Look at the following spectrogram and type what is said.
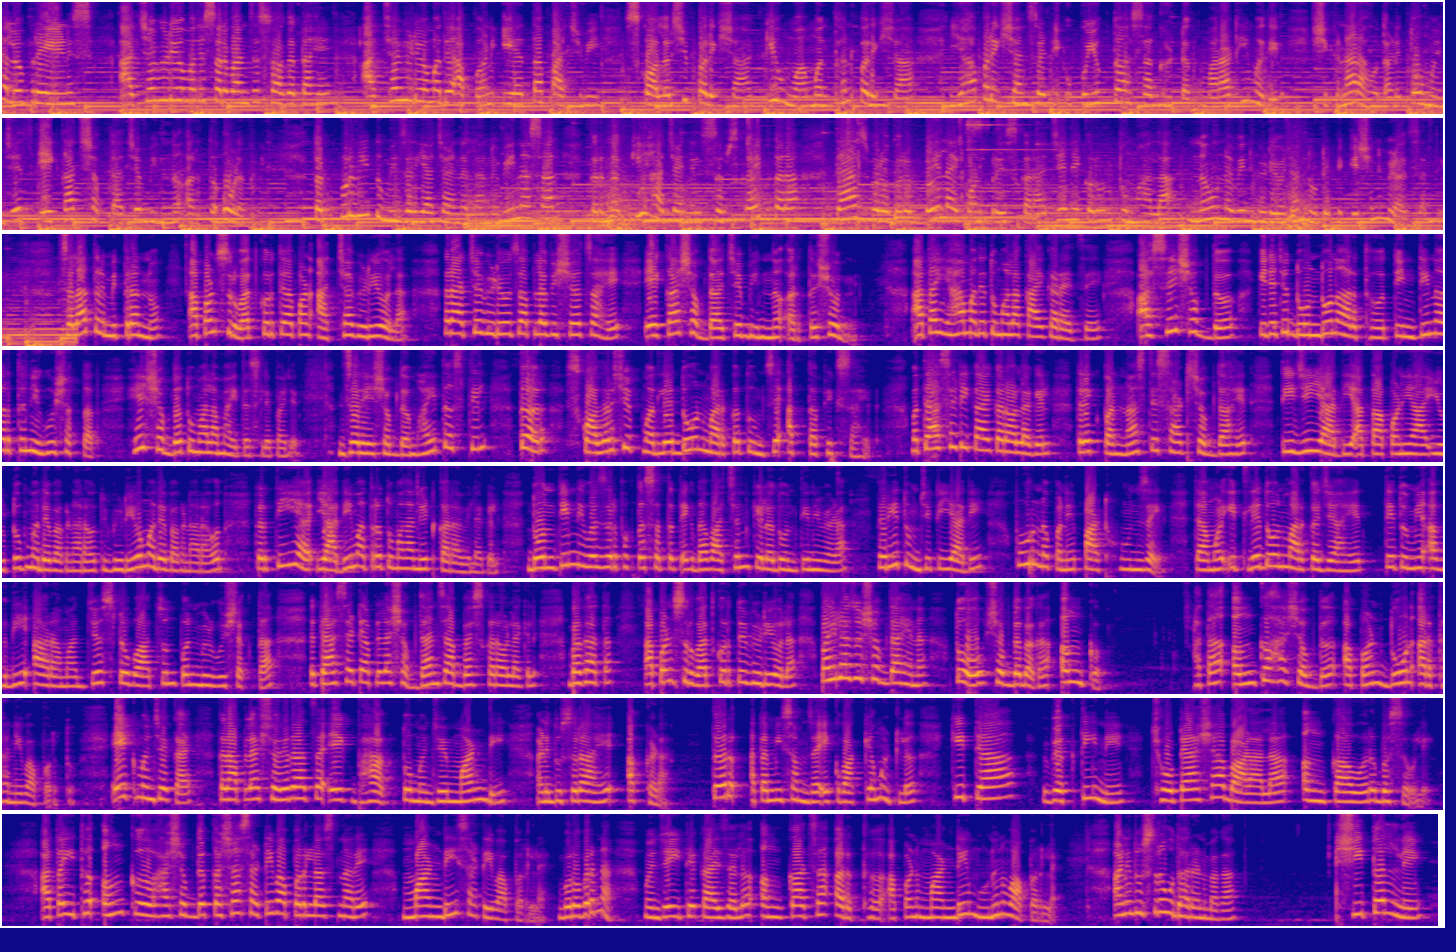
Hello friends आजच्या व्हिडिओमध्ये सर्वांचं स्वागत आहे. आजच्या व्हिडिओमध्ये आपण इयत्ता पाचवी स्कॉलरशिप परीक्षा किंवा मंथन परीक्षा ह्या परीक्षांसाठी उपयुक्त असा घटक मराठीमधील शिकणार आहोत आणि तो म्हणजेच एकाच शब्दाचे भिन्न अर्थ ओळखणे. तत्पूर्वी तुम्ही जर या चॅनलला नवीन असाल तर नक्की हा चॅनल सबस्क्राईब करा. त्याचबरोबर बेल आयकॉन प्रेस करा जेणेकरून तुम्हाला नवनवीन व्हिडिओच्या नोटिफिकेशन मिळत जातील. चला तर मित्रांनो आपण सुरुवात करतोय आपण आजच्या व्हिडिओला. तर आजच्या व्हिडिओचा आपला विषयच आहे एका शब्दाचे भिन्न अर्थ शोधणे. आता ह्यामध्ये तुम्हाला काय करायचंय? असे शब्द की ज्याचे दोन दोन अर्थ तीन तीन अर्थ निघू शकतात हे शब्द तुम्हाला माहीत असले पाहिजेत. जर हे शब्द माहीत असतील तर स्कॉलरशिपमधले दोन मार्क तुमचे आत्ता फिक्स आहेत. मग त्यासाठी काय करावं लागेल? तर एक पन्नास ते साठ शब्द आहेत. ती जी यादी आता आपण या यूट्यूबमध्ये बघणार आहोत व्हिडिओमध्ये बघणार आहोत तर ती या- यादी मात्र तुम्हाला नीट करावी लागेल. दोन तीन दिवस जर फक्त सतत एकदा वाचन केलं दोन तीन वेळा तरी तुमची ती यादी पूर्णपणे पाठ होऊन जाईल. त्यामुळे इथले दोन मार्क जे आहेत ते तुम्ही अगदी आरामात जस्ट वाचून पण मिळवू शकता. तर त्यासाठी आपल्याला शब्दांचा अभ्यास करावा लागेल. बघा आता आपण सुरुवात करतोय व्हिडिओला. पहिला जो शब्द आहे ना तो शब्द बघा अंक. आता अंक हा शब्द आपण दोन अर्थांनी वापरतो. एक म्हणजे काय? तर आपल्या शरीराचा एक भाग तो म्हणजे मांडी आणि दुसरा आहे आकडा. तर आता मी समजा एक वाक्य म्हटलं की त्या व्यक्तीने छोट्याशा बाळाला अंकावर बसवले. आता इथं अंक हा शब्द कशासाठी वापरला असणार आहे? मांडीसाठी वापरलाय. बरोबर ना? म्हणजे इथे काय झालं? अंकाचा अर्थ आपण मांडी म्हणून वापरलाय. आणि दुसरं उदाहरण बघा. शीतलने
